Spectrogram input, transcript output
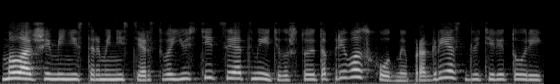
Младший министр Министерства юстиции отметил, что это превосходный прогресс для территорий,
